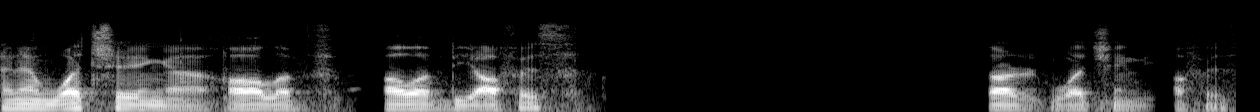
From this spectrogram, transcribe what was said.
And I'm watching uh, all of all of The Office. Started watching The Office.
